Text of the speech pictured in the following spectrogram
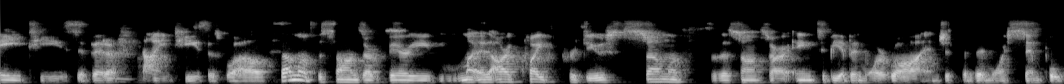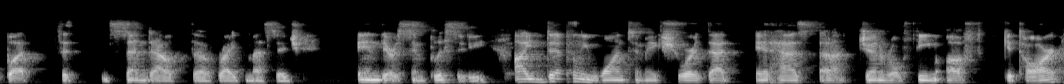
80s, a bit of mm-hmm. 90s as well. Some of the songs are very are quite produced. Some of the songs are aimed to be a bit more raw and just a bit more simple, but to send out the right message in their simplicity. I definitely want to make sure that it has a general theme of guitar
